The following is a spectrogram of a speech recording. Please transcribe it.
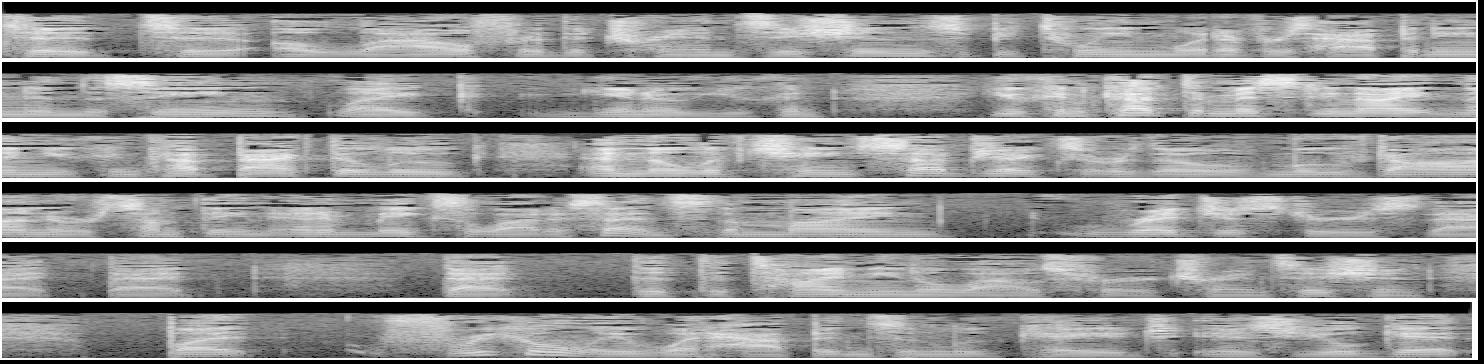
to to allow for the transitions between whatever's happening in the scene. Like you know, you can you can cut to Misty Knight and then you can cut back to Luke, and they'll have changed subjects or they'll have moved on or something, and it makes a lot of sense. The mind registers that that that that the timing allows for a transition, but frequently what happens in Luke Cage is you'll get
